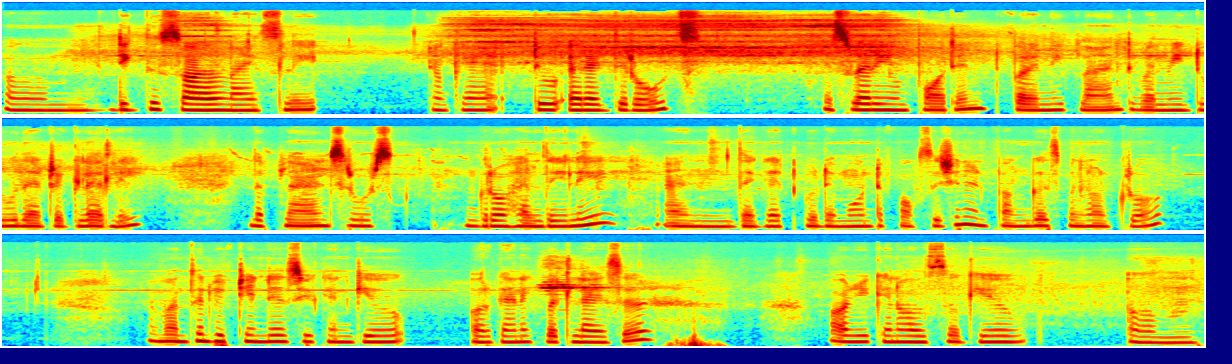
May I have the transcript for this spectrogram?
um, dig the soil nicely okay to erect the roots it's very important for any plant when we do that regularly. The plant's roots grow healthily and they get good amount of oxygen and fungus will not grow. Once in 15 days you can give organic fertilizer or you can also give um,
